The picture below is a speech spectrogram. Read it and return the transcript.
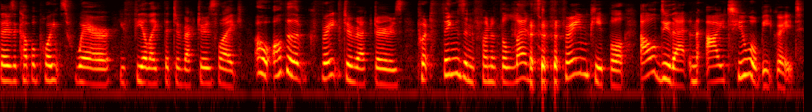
There's a couple points where you feel like the director's like, oh, all the great directors put things in front of the lens to frame people. I'll do that, and I too will be great.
